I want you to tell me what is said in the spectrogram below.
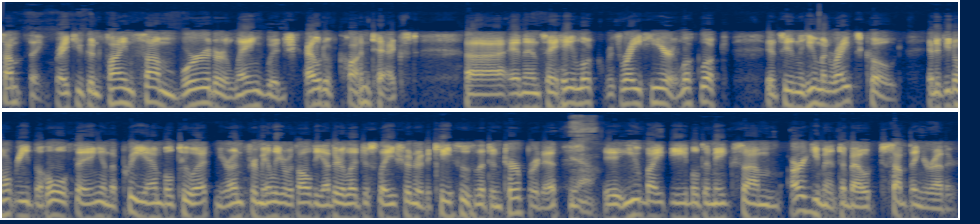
something, right? You can find some word or language out of context uh, and then say, hey, look, it's right here. Look, look, it's in the Human Rights Code. And if you don't read the whole thing and the preamble to it, and you're unfamiliar with all the other legislation or the cases that interpret it, yeah. You might be able to make some argument about something or other.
